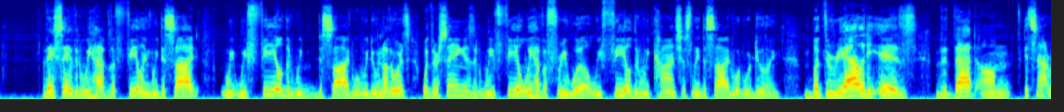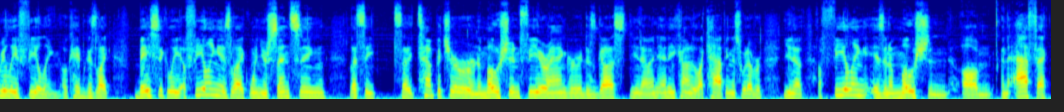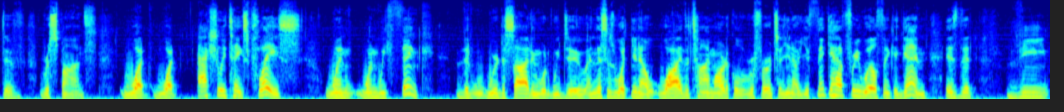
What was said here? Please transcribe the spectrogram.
they say that we have the feeling, we decide, we, we feel that we decide what we do. In other words, what they're saying is that we feel we have a free will. We feel that we consciously decide what we're doing. But the reality is that that um, it's not really a feeling, okay? Because like basically a feeling is like when you're sensing, let's see, say temperature or an emotion, fear, anger, disgust, you know, any, any kind of like happiness, whatever, you know, a feeling is an emotion, um, an affective response. What what actually takes place when when we think that we're deciding what we do, and this is what you know why the Time article referred to. You know, you think you have free will, think again, is that the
